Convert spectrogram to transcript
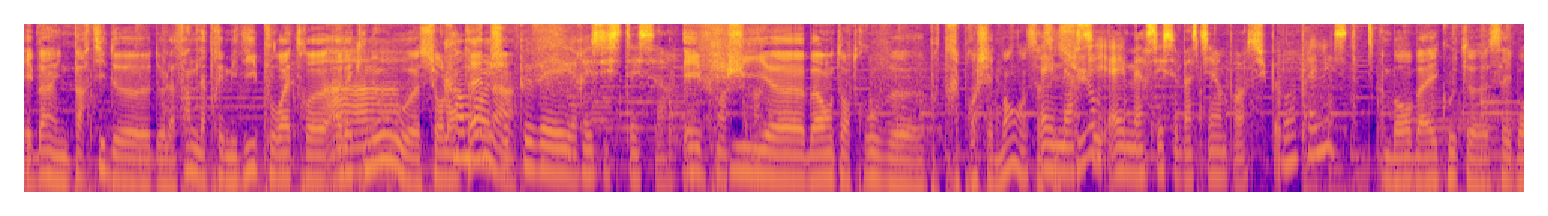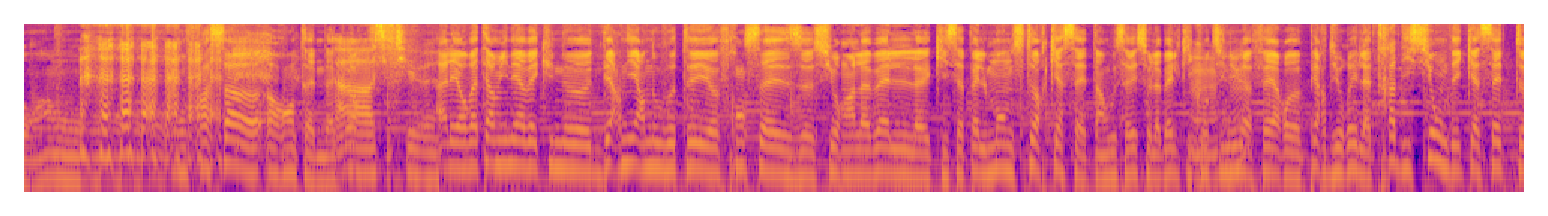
eh ben, une partie de, de la fin de l'après-midi pour être euh, avec Ah, nous euh, sur Comment l'antenne. je pouvais résister ça Et puis, euh, bah, on te retrouve très prochainement, hein, ça et c'est merci, sûr. et merci Sébastien pour un super bon playlist. Bon, bah écoute, euh, c'est bon, hein, on, on- on fera ça euh, hors antenne, d'accord Ah, si tu veux. Allez, on va terminer avec une dernière nouveauté euh, française sur un label qui s'appelle Monster Cassette. hein. Vous savez, ce label qui Mhm. continue à faire euh, perdurer la tradition des cassettes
